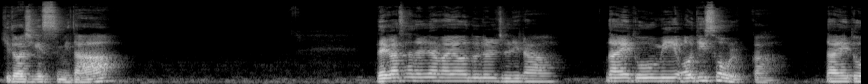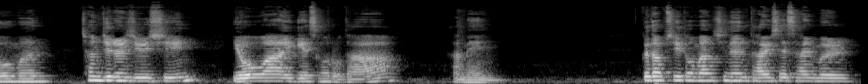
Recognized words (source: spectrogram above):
기도하시겠습니다. 내가 산을 향하여 눈을 들리라. 나의 도움이 어디서 올까? 나의 도움은 천지를 지으신 여호와에게서로다. 아멘. 끝없이 도망치는 다윗의 삶을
